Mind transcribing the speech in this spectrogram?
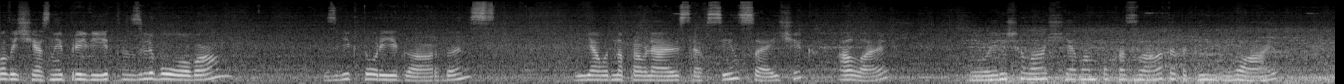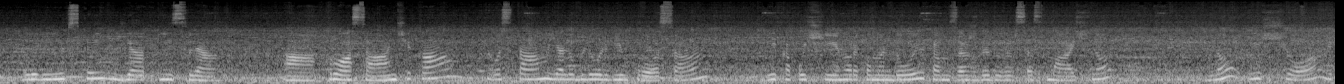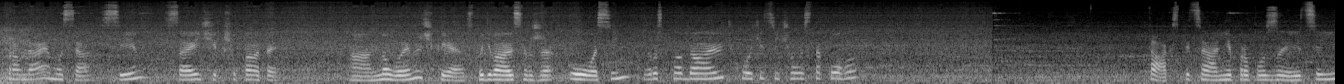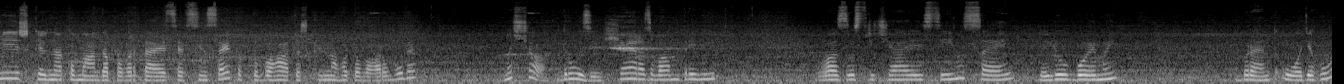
величезний привіт з Львова, з Вікторії Гарденс. Я от направляюся в Сінсейчик, але вирішила ще вам показати такий вайб львівський. Я після а, круасанчика. Ось там я люблю Львів круасан і капучино рекомендую, там завжди дуже все смачно. Ну і що? Відправляємося в Сінсейчик шукати новиночки. Сподіваюся, вже осінь розкладають. Хочеться чогось такого. Так, спеціальні пропозиції. Шкільна команда повертається в Сінсей, тобто багато шкільного товару буде. Ну що, друзі, ще раз вам привіт. Вас зустрічає Сінсей, любимий бренд одягу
